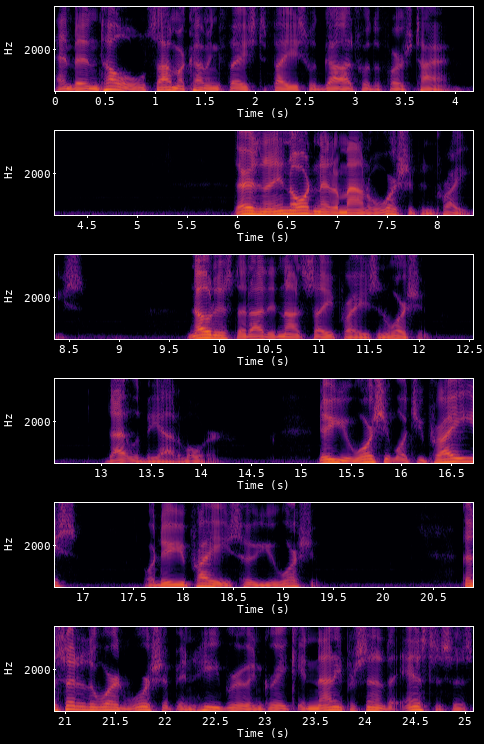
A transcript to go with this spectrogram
and been told, some are coming face to face with God for the first time. There is an inordinate amount of worship and praise. Notice that I did not say praise and worship. That would be out of order. Do you worship what you praise, or do you praise who you worship? Consider the word worship in Hebrew and Greek in 90% of the instances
